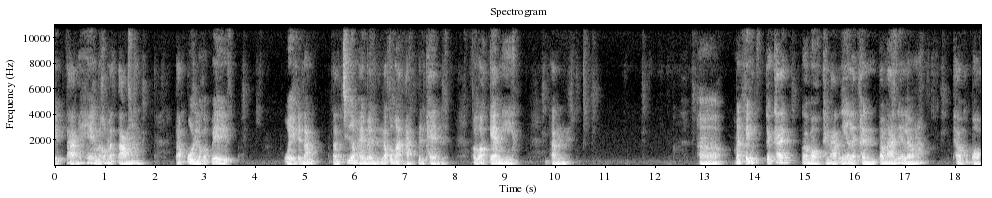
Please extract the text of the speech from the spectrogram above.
ก็บตากให้แห้งแล้วก็มาตำตำป่นแล้วก็ไปแหวกกับน้ำน้ำเชื่อมให้มัน แล้วก็มาอัดเป็นแผ่น เพราะว่าแกมีอันเอ่อมันเป็นคล้ายๆกระบอกขนาดนี้แหละแผ่นประมาณนี้แล้วนะเท่ากระบอก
